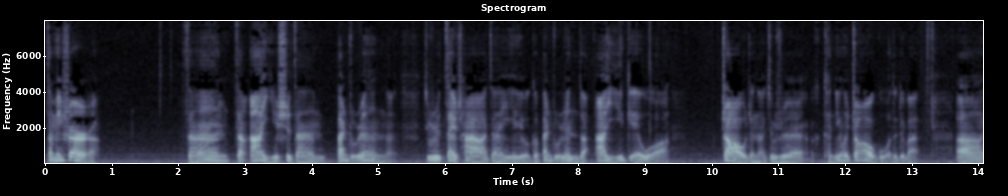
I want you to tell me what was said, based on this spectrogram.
咱没事儿啊，咱咱阿姨是咱班主任呢，就是再差，咱也有个班主任的阿姨给我照着呢，就是肯定会照顾我的，对吧？啊，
